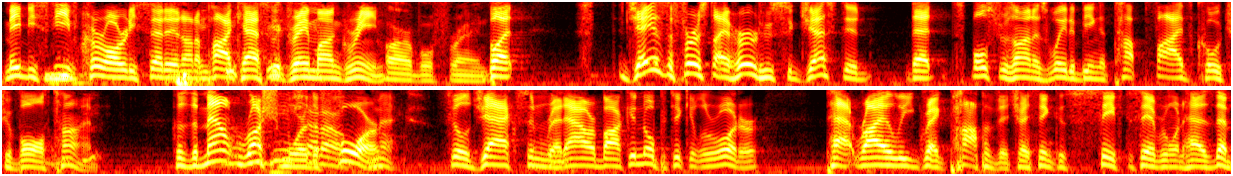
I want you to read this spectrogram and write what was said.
maybe Steve Kerr already said it on a podcast with Draymond Green. Horrible friend. But Jay is the first I heard who suggested that Spoelstra's on his way to being a top five coach of all time. Because the Mount Rushmore, shout the four, Phil Jackson, Red Auerbach, in no particular order, Pat Riley, Gregg Popovich, I think is safe to say everyone has them.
